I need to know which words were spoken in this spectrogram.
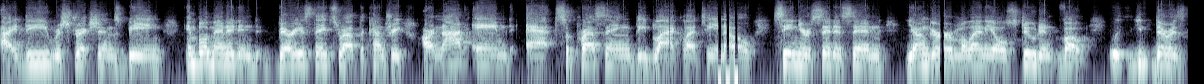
ID restrictions being implemented in various states throughout the country are not aimed at suppressing the Black, Latino, senior citizen, younger millennial student vote. There is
